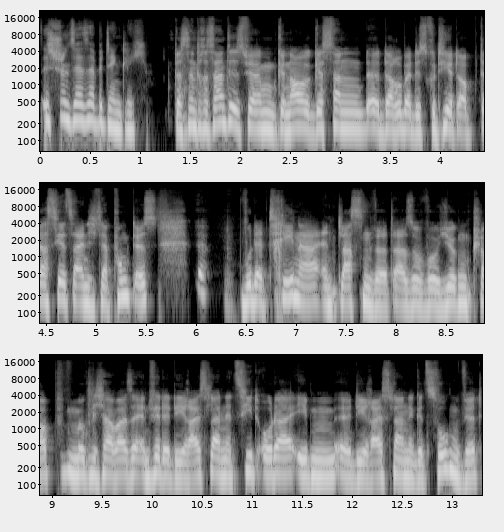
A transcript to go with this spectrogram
ist schon sehr sehr bedenklich. Das Interessante ist, wir haben genau gestern äh, darüber diskutiert, ob das jetzt eigentlich der Punkt ist, äh, wo der Trainer entlassen wird, also wo Jürgen Klopp möglicherweise entweder die Reißleine zieht oder eben äh, die Reißleine gezogen wird.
